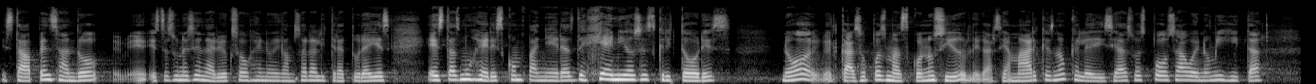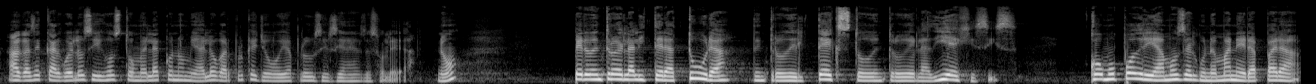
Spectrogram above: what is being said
Estaba pensando, eh, este es un escenario exógeno, digamos, a la literatura, y es estas mujeres compañeras de genios escritores, ¿no? El caso pues más conocido, el de García Márquez, ¿no? Que le dice a su esposa, bueno, mi hijita, hágase cargo de los hijos, tome la economía del hogar porque yo voy a producir cien años de soledad, ¿no? Pero dentro de la literatura, dentro del texto, dentro de la diégesis, ¿Cómo podríamos de alguna manera para,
